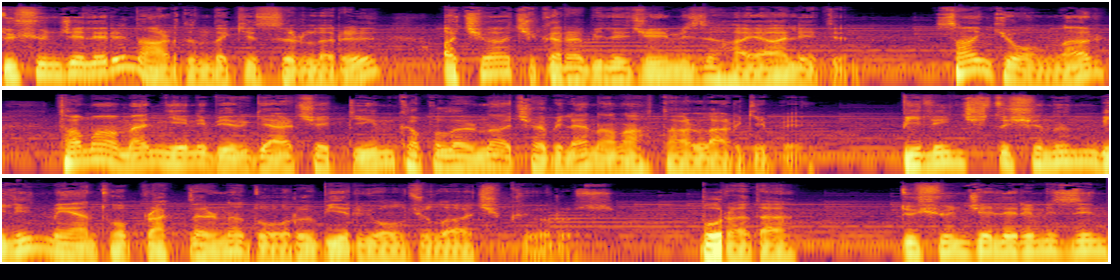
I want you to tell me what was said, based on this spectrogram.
Düşüncelerin ardındaki sırları açığa çıkarabileceğimizi hayal edin. Sanki onlar tamamen yeni bir gerçekliğin kapılarını açabilen anahtarlar gibi. Bilinç dışının bilinmeyen topraklarına doğru bir yolculuğa çıkıyoruz. Burada düşüncelerimizin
